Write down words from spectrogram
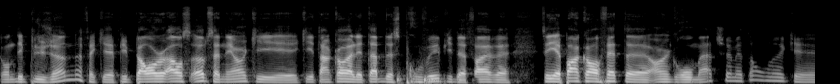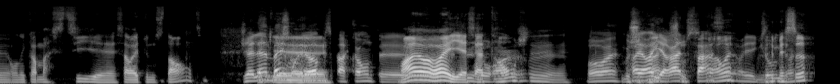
contre des plus jeunes. là. Fait que, puis Powerhouse Hub, c'en est un qui est, qui est encore à l'étape de se prouver puis de faire. euh, tu sais, il n'a pas encore fait euh, un gros match, mettons. Là, que on est comme Asti, euh, ça va être une star. Je l'aime bien, euh, Hobbs, par contre. euh, ouais, ouais, ouais, il y a sa tronche. Ouais, ouais. Moi, je ouais, il y aura une face. Ah ouais? ouais, il est Vous cool, aimez hein. ça?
